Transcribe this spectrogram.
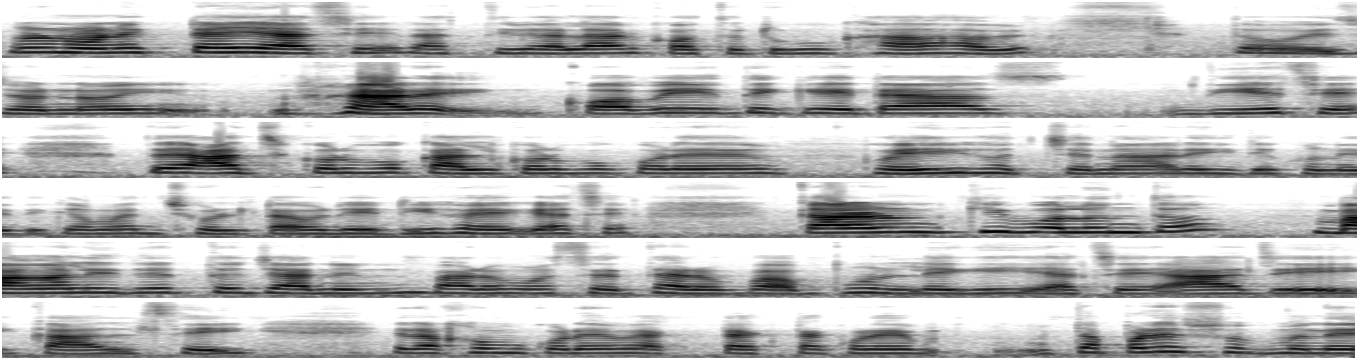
কারণ অনেকটাই আছে, রাত্রিবেলা আর কতটুকু খাওয়া হবে। তো ওই জন্যই। আর কবে থেকে এটা দিয়েছে। তো আজ করব, কাল করব করে হয়েই হচ্ছে না। আর এই দেখুন, এদিকে আমার ঝোলটাও রেডি হয়ে গেছে। কারণ কি বলুন তো, বাঙালিদের তো জানেন, বারো মাসে তেরো পার্বণ লেগেই আছে। আজ এই, কাল সেই, এরকম করে একটা একটা করে, তারপরে সব মানে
